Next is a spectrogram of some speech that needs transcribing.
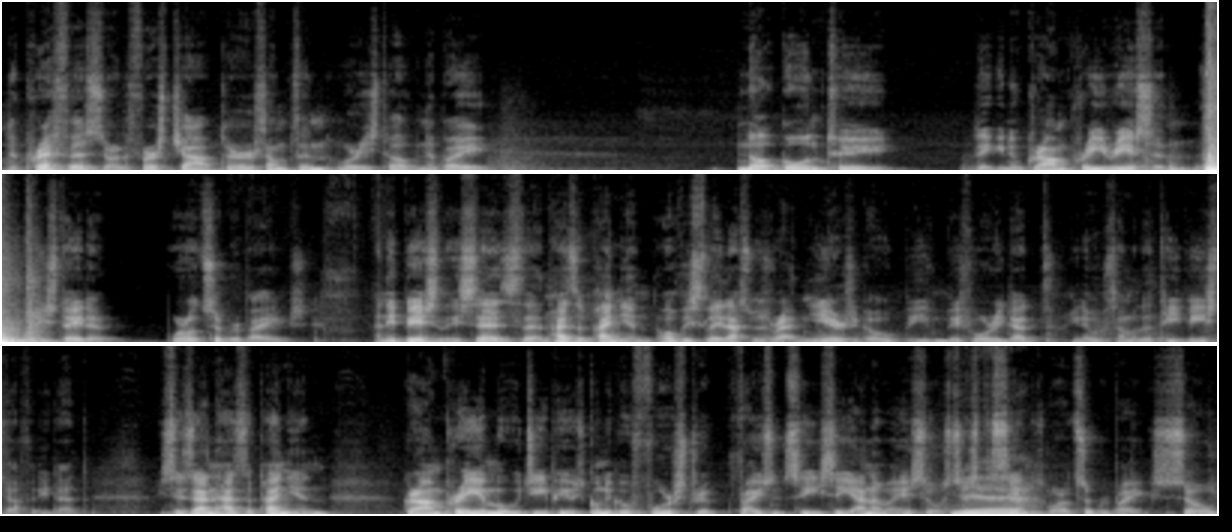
the preface or the first chapter or something where he's talking about not going to like you know Grand Prix racing when he stayed at World Superbikes, and he basically says that in his opinion, obviously this was written years ago, even before he did you know some of the TV stuff that he did. He says in his opinion, Grand Prix and MotoGP was going to go four stroke thousand cc anyway, so it's just the same as World Superbikes. So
